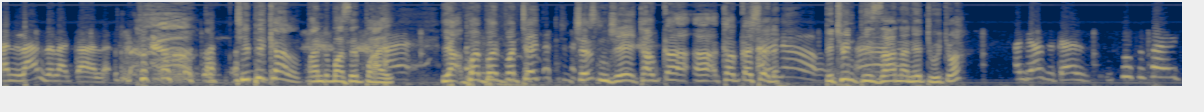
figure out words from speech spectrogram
andilanzela qala. Typical bantu basebhayi. Yeah, but but but take just nje khawuqa uh, khawuqashele know. between Uh, Bizana nedutywa. Andiyazi, guys. Like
